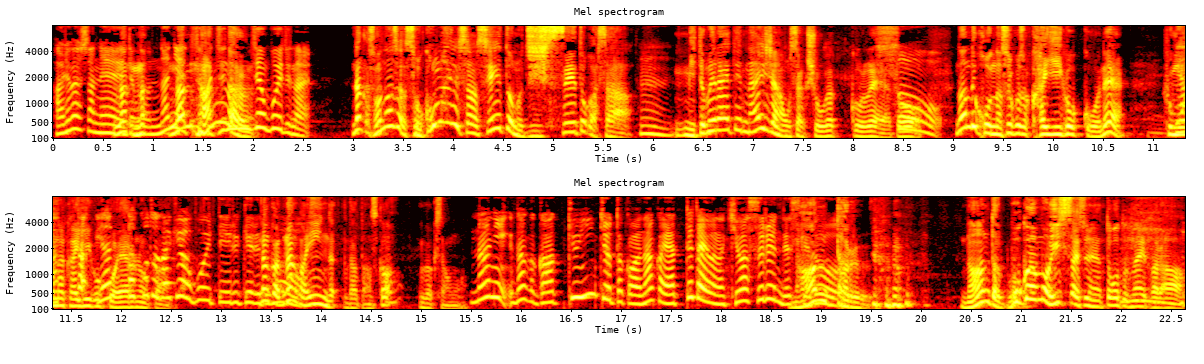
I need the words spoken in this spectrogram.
ありましたね。なでも何やってたか全然覚えてないなんかそんなさそこまでさ生徒の自主性とかさ、ん。認められてないじゃんおそらく小学校ぐらいだと。そなんでこんなそれこそ会議ごっこをね不毛な会議ごっこをややったことるのかだけは覚えているけれなんかなんかいいんだだったんですか？宇垣さんは。何なんか学級委員長とかはなんかやってたような気はするんですけど。なんたる。なんだ僕はもう一切そういうのやったことないから。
